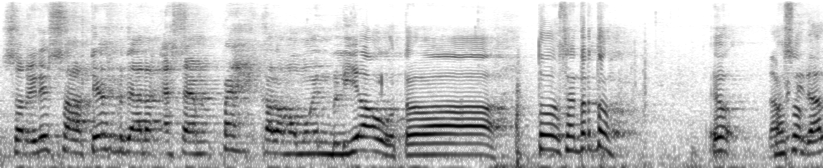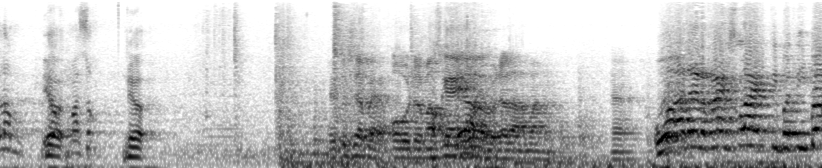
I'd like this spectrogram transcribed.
Sir ini saltnya seperti anak SMP kalau ngomongin beliau. Tuh, tuh center tuh. Yuk, Tapi masuk. di dalam. Yuk, masuk. Yuk. Itu siapa ya? Oh udah masuk Oke, ya, ya. udah aman. Ya. Wah ada flashlight tiba-tiba.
